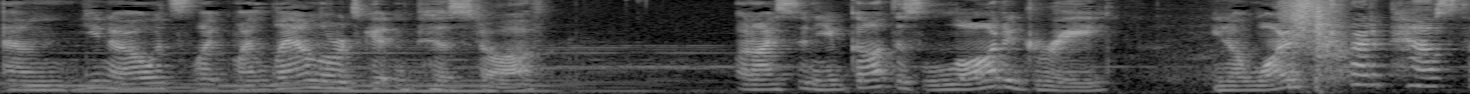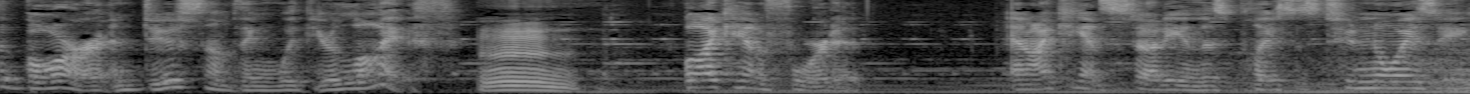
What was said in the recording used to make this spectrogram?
and you know, it's like my landlord's getting pissed off. And I said, You've got this law degree. You know, why don't you try to pass the bar and do something with your life? Mm. Well, I can't afford it. And I can't study in this place, it's too noisy.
